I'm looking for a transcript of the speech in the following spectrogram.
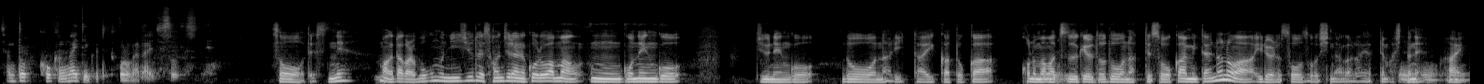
ちゃんとこう考えていくってところが大事そうですね。そうですね。まあ、だから僕も20代、30代の頃は、まあ、うん、5年後、10年後、どうなりたいかとか、このまま続けるとどうなってそうかみたいなのはいろいろ想像しながらやってましたね。はい。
